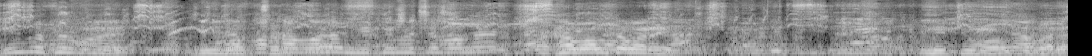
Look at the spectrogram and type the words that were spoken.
দুই বছর বয়স। দুই বছর কথা বলে। কথা বলতে পারে। নিচু বলতে পারে।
